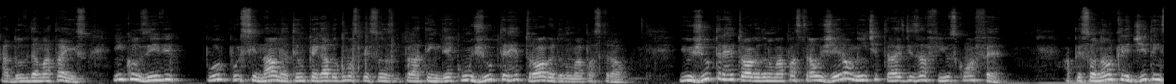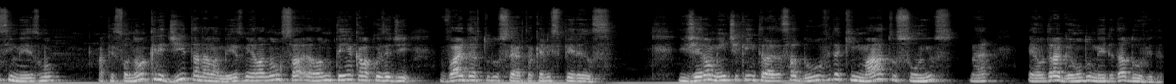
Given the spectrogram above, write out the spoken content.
A dúvida mata isso. Inclusive, por, por sinal, né, eu tenho pegado algumas pessoas para atender com Júpiter retrógrado no mapa astral. E o Júpiter retrógrado no mapa astral geralmente traz desafios com a fé. A pessoa não acredita em si mesmo, a pessoa não acredita nela mesma e ela não, sabe, ela não tem aquela coisa de vai dar tudo certo, aquela esperança. E geralmente quem traz essa dúvida, que mata os sonhos, né, é o dragão do medo e da dúvida.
